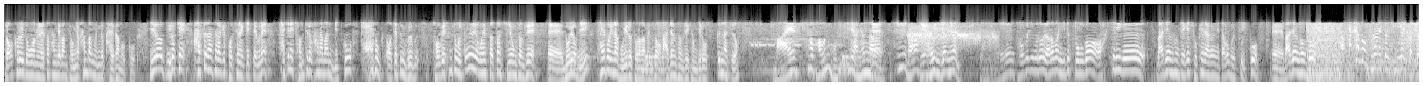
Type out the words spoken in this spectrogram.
lurker를 동원을 해서 상대방 병력 한방 병력 갉아먹고 이러, 이렇게 아슬아슬하게 버텨냈기 때문에 자신의 전투력 하나만 믿고 계속 어쨌든 그 적의 숨통을 끊으려고 했었던 진영수 선수의 에, 노력이 세 번이나 무위로 돌아가면서 마재윤 선수의 경기로 끝났죠. 마에스트로다운 모습이 아니었나 예. 싶습니다. 바로 이 장면. 예, 저글링으로 여러 번 이득 본 거 확실히 그 마지현 선수에게 좋게 작용했다고 볼 수 있고, 예, 마지현 선수 아, 딱 한 번 불안했던 시기가 있었죠.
